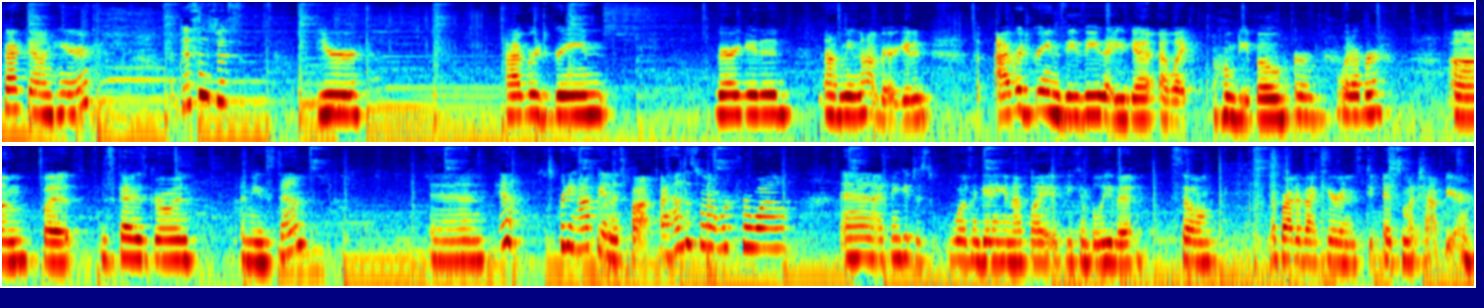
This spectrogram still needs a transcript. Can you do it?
Back down here. This is just your average green variegated, I mean not variegated, average green ZZ that you get at like Home Depot or whatever. Um, but this guy is growing a new stem and yeah, it's pretty happy in this pot. I had this one at work for a while and I think it just wasn't getting enough light if you can believe it. So I brought it back here and it's, it's much happier.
